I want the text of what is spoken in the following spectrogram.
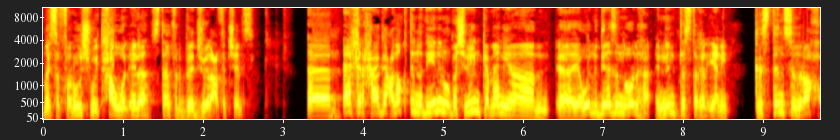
ما يسفروش ويتحول إلى ستامفورد بريدج ويلعب في تشيلسي. آخر حاجة علاقة الناديين المباشرين كمان يا يا ويلو دي لازم نقولها إن أنت استغل يعني كريستنسن راح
